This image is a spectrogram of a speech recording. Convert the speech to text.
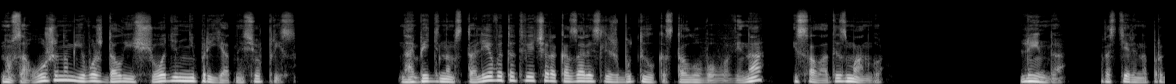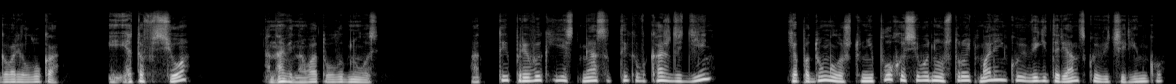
Но за ужином его ждал еще один неприятный сюрприз. На обеденном столе в этот вечер оказались лишь бутылка столового вина и салат из манго. «Линда», — растерянно проговорил Лука, — «и это все?» Она виновато улыбнулась. «А ты привык есть мясо тыквы каждый день? Я подумала, что неплохо сегодня устроить маленькую вегетарианскую вечеринку».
